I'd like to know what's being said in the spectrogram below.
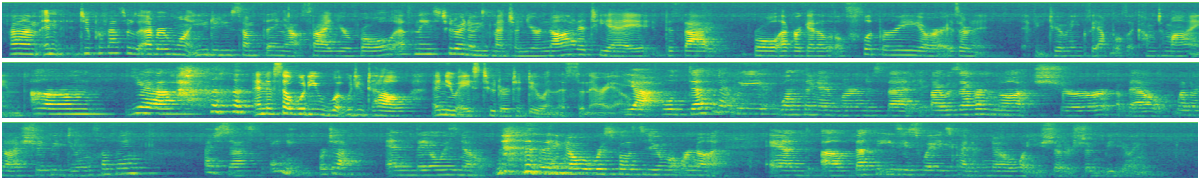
Um, and do professors ever want you to do something outside your role as an ACE tutor? I know you've mentioned you're not a TA. Does that role ever get a little slippery, or is there any, if you, do you have any examples that come to mind? Um, yeah. And if so, what do you what would you tell a new ACE tutor to do in this scenario? Yeah, well, definitely one thing I've learned is that if I was ever not sure about whether or not I should be doing something, I just ask Amy or Jeff, and they always know. they know what we're supposed to do and what we're not. And um, that's the easiest way to kind of know what you should or shouldn't be doing.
